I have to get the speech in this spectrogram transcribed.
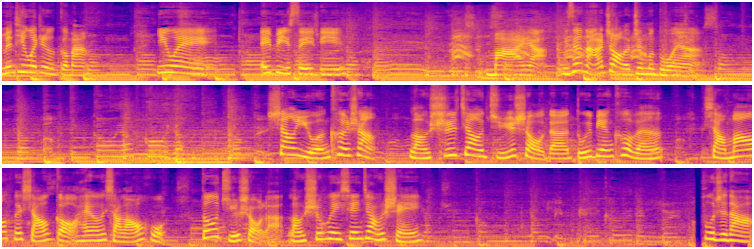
你们听过这个歌吗？因为 A B C D。妈呀，你在哪找的这么多呀？上语文课上，老师叫举手的读一遍课文。小猫和小狗还有小老虎都举手了，老师会先叫谁？不知道，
